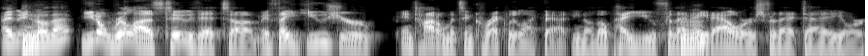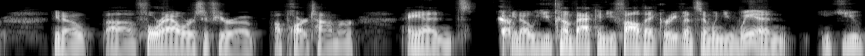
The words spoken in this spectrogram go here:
And, Did you know that? you don't realize too that um, if they use your entitlements incorrectly like that, you know, they'll pay you for that Mhm. eight hours for that day, or you know, uh, four hours if you're a, a part timer, and Yeah. you know, you come back and you file that grievance, and when you win, you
